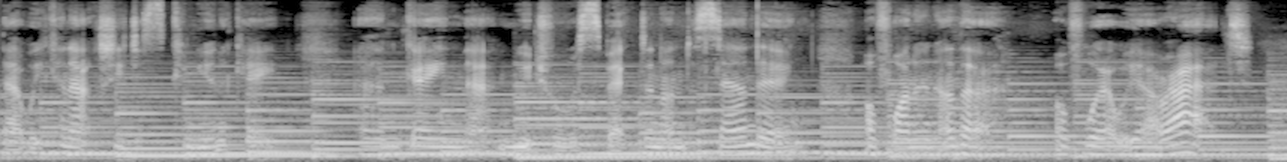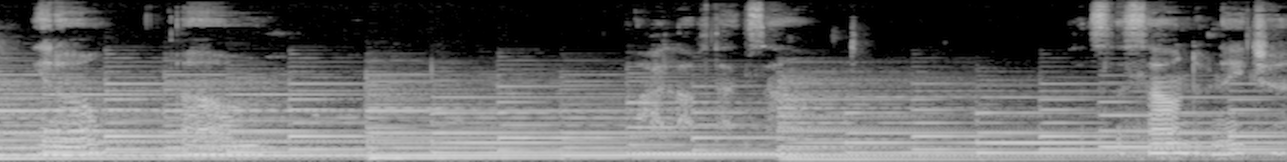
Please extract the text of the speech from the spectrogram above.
that we can actually just communicate and gain that mutual respect and understanding of one another, of where we are at, you know. Sound of nature.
